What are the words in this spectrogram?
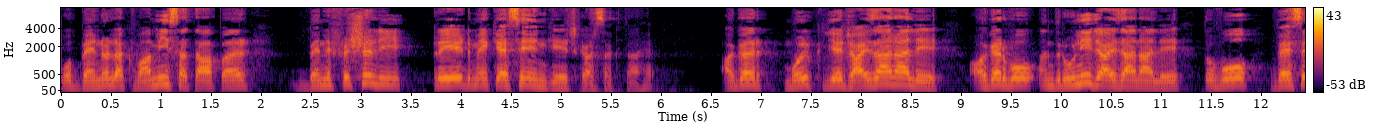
وہ بین الاقوامی سطح پر بینیفیشلی ٹریڈ میں کیسے انگیج کر سکتا ہے اگر ملک یہ جائزہ نہ لے اگر وہ اندرونی جائزہ نہ لے تو وہ ویسے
